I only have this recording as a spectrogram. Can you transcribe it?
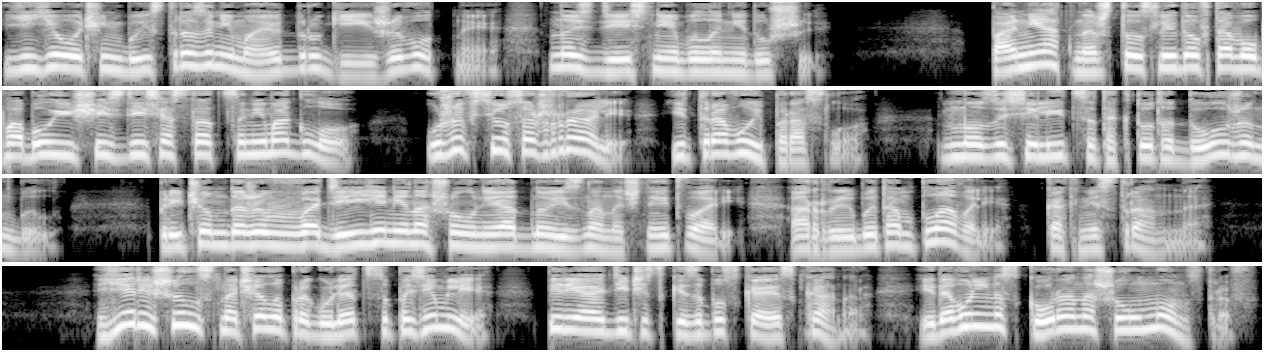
ее очень быстро занимают другие животные, но здесь не было ни души. Понятно, что следов того побоища здесь остаться не могло. Уже все сожрали, и травой поросло. Но заселиться-то кто-то должен был. Причем даже в воде я не нашел ни одной изнаночной твари, а рыбы там плавали, как ни странно. Я решил сначала прогуляться по земле, периодически запуская сканер, и довольно скоро нашел монстров.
